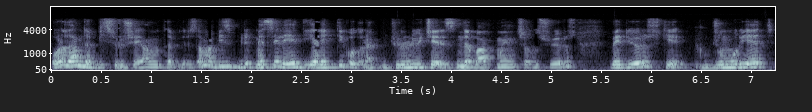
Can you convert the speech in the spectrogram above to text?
oradan da bir sürü şey anlatabiliriz. Ama biz bir meseleye diyalektik olarak bütünlüğü içerisinde bakmaya çalışıyoruz ve diyoruz ki Cumhuriyet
